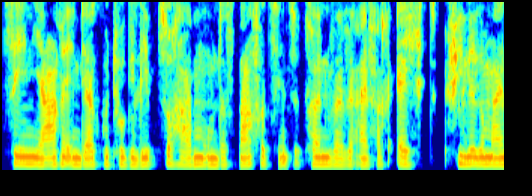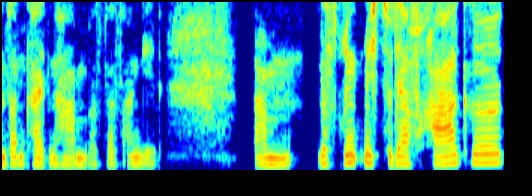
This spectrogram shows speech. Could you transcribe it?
zehn Jahre in der Kultur gelebt zu haben, um das nachvollziehen zu können, weil wir einfach echt viele Gemeinsamkeiten haben, was das angeht. Ähm, das bringt mich zu der Frage,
